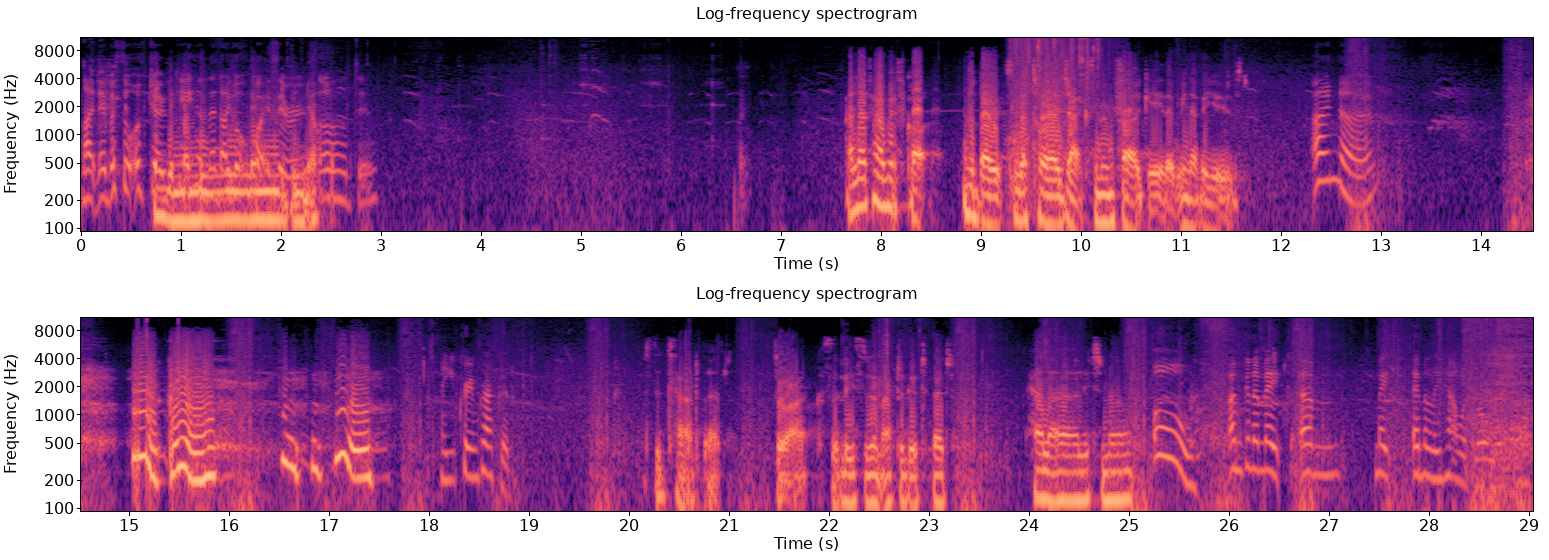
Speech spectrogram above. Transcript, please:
like they were sort of joking and then I got quite serious. Oh dear. I love how we've got the boats, Latoya Jackson and Fergie that we never used. I know. Oh god. Are you cream crackered? Just a tad bit. It's alright, because at least I don't have to go to bed hella early tonight. Oh, I'm gonna make um make Emily Howard roll it.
